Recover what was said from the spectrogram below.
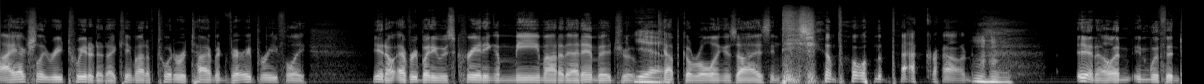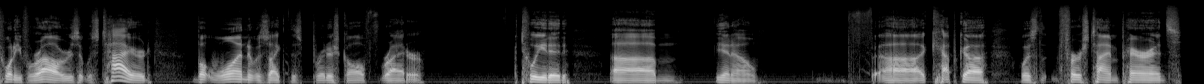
I actually retweeted it. I came out of Twitter retirement very briefly. You know, everybody was creating a meme out of that image of Yeah. Koepka rolling his eyes and DeChambeau in the background. You know, and, and within 24 hours it was tired. But one, it was like this British golf writer tweeted, um, you know, uh, Koepka was first time parents.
